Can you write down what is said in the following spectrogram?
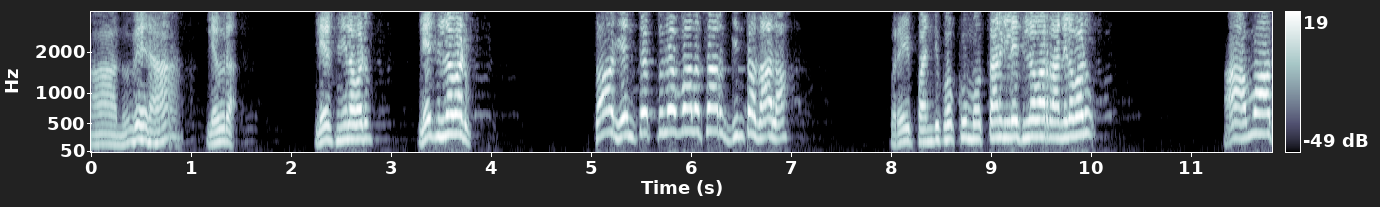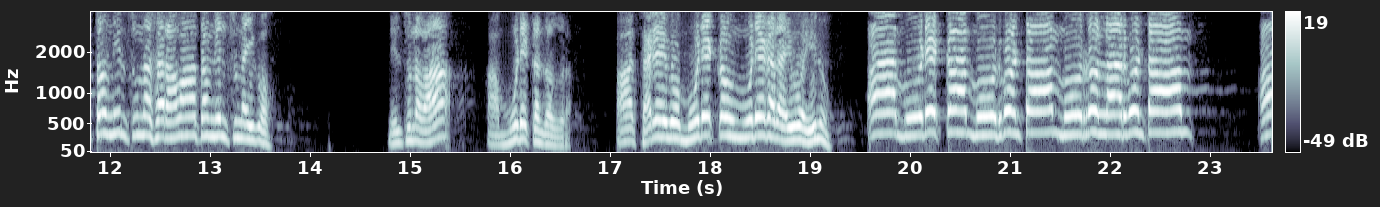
ఆ నువ్వేనా? లేవురా. లేచి నిలబడు. లేచి నిలబడు. సార్ ఎంత ఎత్తులు ఇవ్వాలా సార్? గింత దాలా. ఒరే పందికొక్కు మొత్తానికి లేచి నిలబడరా నిలబడు. ఆ అమాతం నిల్చున్నా సార్ అమాతం నిల్చున్నా ఇగో. నిల్చున్నావా? ఆ మూడెక్కం చదువురా. ఆ సరే ఇగో మూడెక్క మూడే కదా ఇగో ఇను. ఆ మూడెక్క మూడు కొంటాం మూడు రోజులు ఆరు కొంటాం. ఆ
